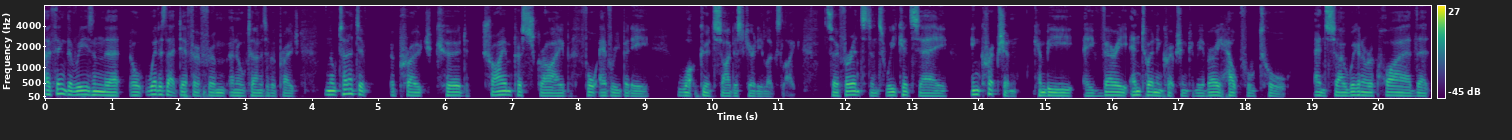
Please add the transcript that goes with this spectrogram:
I think the reason that, or where does that differ from an alternative approach? An alternative approach could try and prescribe for everybody what good cybersecurity looks like. So, for instance, we could say encryption can be a very end to end encryption can be a very helpful tool. And so, we're going to require that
